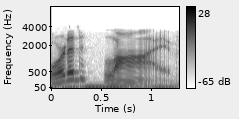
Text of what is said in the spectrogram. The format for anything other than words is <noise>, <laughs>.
Recorded live.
